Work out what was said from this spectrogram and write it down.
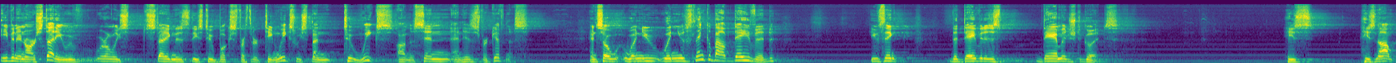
even in our study, we are only studying this, these two books for 13 weeks. We spend two weeks on the sin and his forgiveness. And so when you, when you think about David, you think that David is damaged goods. He's, he's not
